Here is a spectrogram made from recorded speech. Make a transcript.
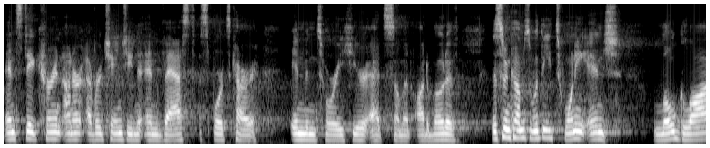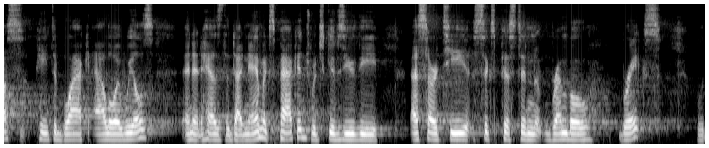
and stay current on our ever-changing and vast sports car inventory here at Summit Automotive. This one comes with the 20 inch low gloss painted black alloy wheels and it has the Dynamics package which gives you the SRT six piston Brembo brakes. It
